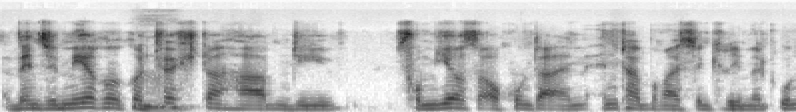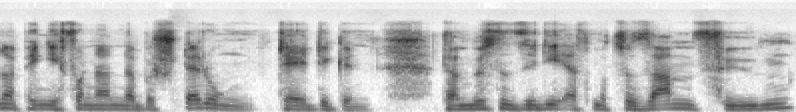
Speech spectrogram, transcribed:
Wenn Sie mehrere mhm. Töchter haben, die von mir aus auch unter einem Enterprise Agreement unabhängig voneinander Bestellungen tätigen, dann müssen Sie die erstmal zusammenfügen.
